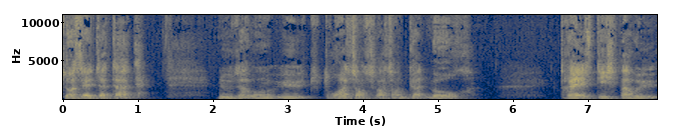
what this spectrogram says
Dans cette attaque, nous avons eu 364 morts, 13 disparus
